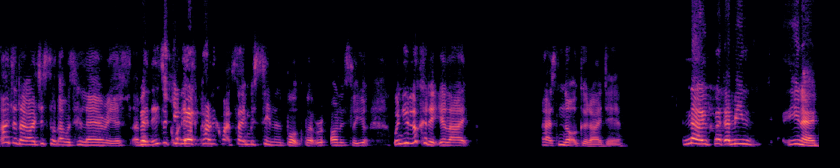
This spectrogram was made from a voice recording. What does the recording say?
I don't know. I just thought that was hilarious. I mean, it's, a, quite, it's apparently quite a famous scene in the book, but honestly, when you look at it, you're like, that's not a good idea. No, but I mean, you know,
